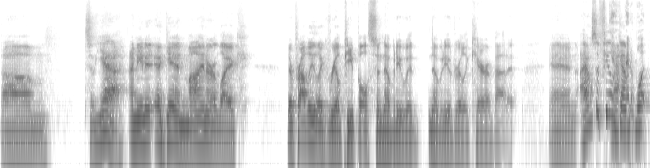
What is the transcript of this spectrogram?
Um so yeah, I mean again, mine are like they're probably like real people, so nobody would nobody would really care about it. And I also feel yeah, like I'm what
